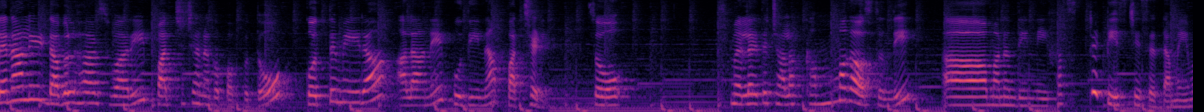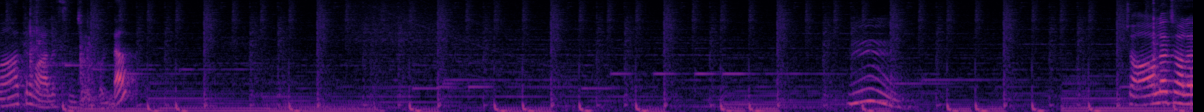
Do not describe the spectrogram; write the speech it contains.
తెనాలి డబుల్ హార్స్ వారి పచ్చి శనగపప్పుతో కొత్తిమీర అలానే పుదీనా పచ్చడి. సో స్మెల్ అయితే చాలా కమ్మగా వస్తుంది. మనం దీన్ని ఫస్ట్ టేస్ట్ చేసేద్దాం. ఏమాత్రం ఆలస్యం చేయకుండా. చాలా చాలా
